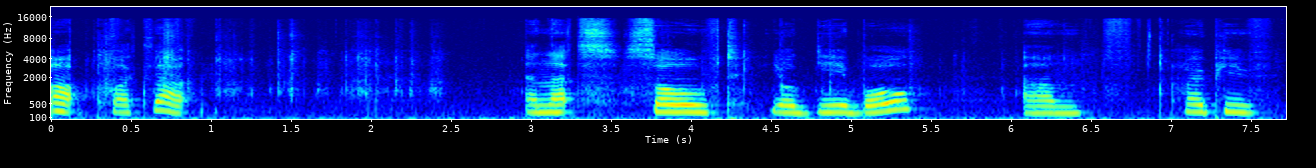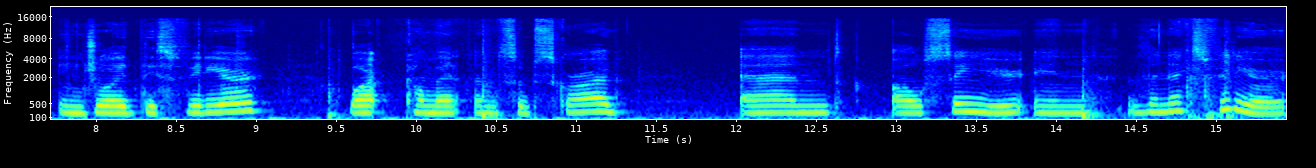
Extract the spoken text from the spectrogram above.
up like that. And that's solved your gear ball. Um, hope you've enjoyed this video. Like, comment, and subscribe. And I'll see you in the next video.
